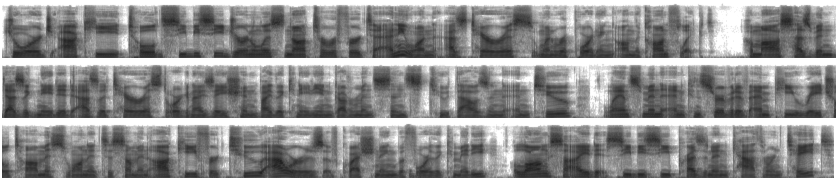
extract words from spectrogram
George Achi, told CBC journalists not to refer to anyone as terrorists when reporting on the conflict. Hamas has been designated as a terrorist organization by the Canadian government since 2002, Lantsman and Conservative MP Rachel Thomas wanted to summon Achi for two hours of questioning before the committee, alongside CBC President Catherine Tait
